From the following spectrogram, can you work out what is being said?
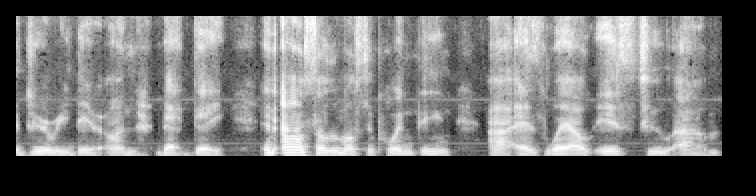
uh, jewelry there on that day. And also the most important thing uh, as well is to um,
